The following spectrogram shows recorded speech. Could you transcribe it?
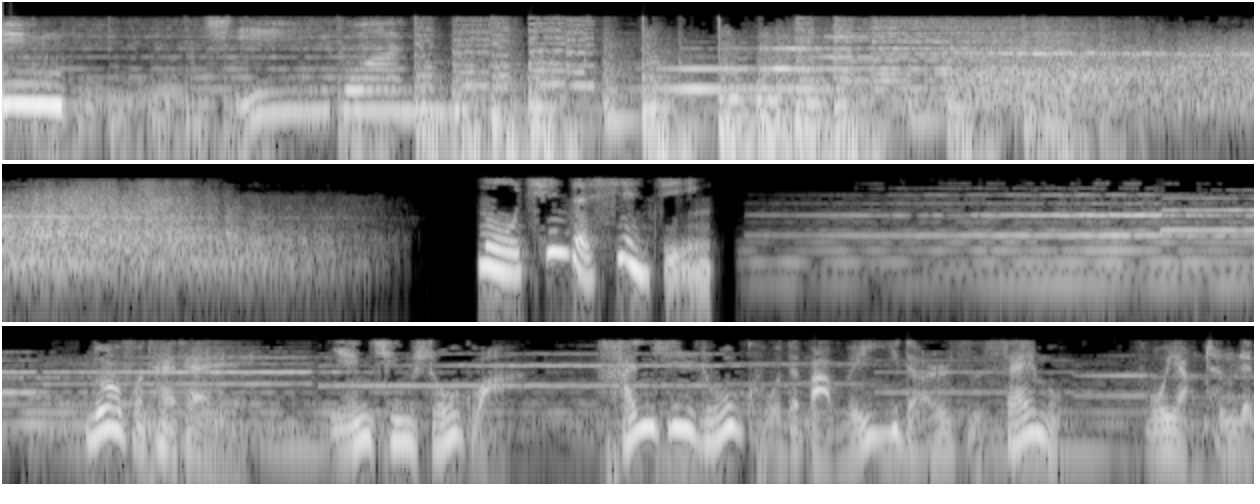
金谷奇观。母亲的陷阱。罗夫太太年轻守寡，含辛茹苦的把唯一的儿子塞姆抚养成人。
